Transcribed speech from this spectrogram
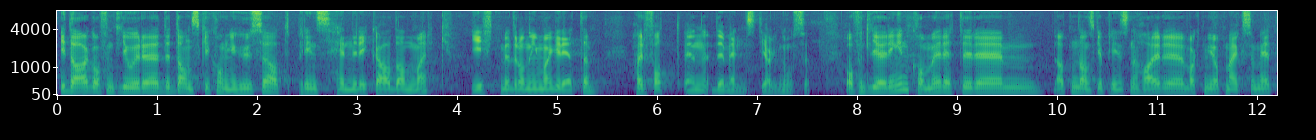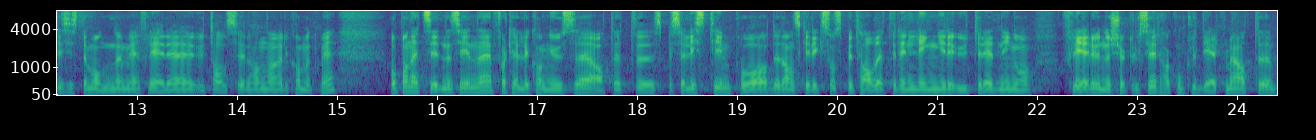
I dag offentliggjorde det danske kongehuset at prins Henrik av Danmark, gift med dronning Margrethe, har fått en demensdiagnose. Offentliggjøringen kommer etter eh, at den danske prinsen har eh, vakt mye oppmerksomhet de siste månedene med flere uttalelser han har kommet med. Og På nettsidene sine forteller kongehuset at et eh, spesialistteam på det danske rikshospitalet etter en lengre utredning og flere undersøkelser har konkludert med at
